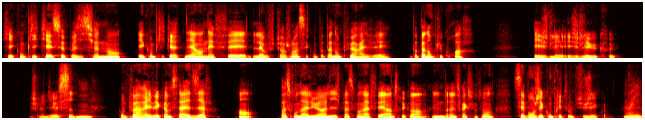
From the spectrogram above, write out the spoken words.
qui est compliquée. Ce positionnement est compliqué à tenir. En effet, là où je te rejoins, c'est qu'on peut pas non plus arriver, on peut pas non plus croire, et je l'ai je eu cru, je le dis aussi, Mhm. qu'on peut arriver comme ça à dire, en, parce qu'on a lu un livre, parce qu'on a fait un truc en une, en une fraction de seconde, c'est bon, j'ai compris tout le sujet. quoi. Oui.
